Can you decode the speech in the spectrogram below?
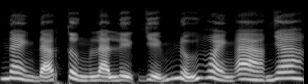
Nàng đã từng là liệt diễm nữ hoàng à nha.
